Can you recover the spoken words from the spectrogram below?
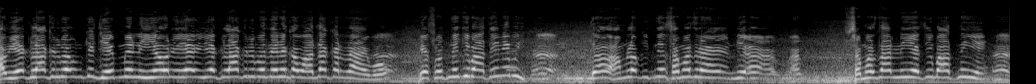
अब एक लाख रुपए उनके जेब में नहीं है और ये एक लाख रुपए देने का वादा कर रहा है वो। ये सोचने की बात ही नहीं भाई। हाँ, तो हम लोग इतने समझ रहे हैं समझदार नहीं ऐसी बात नहीं है। हाँ,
